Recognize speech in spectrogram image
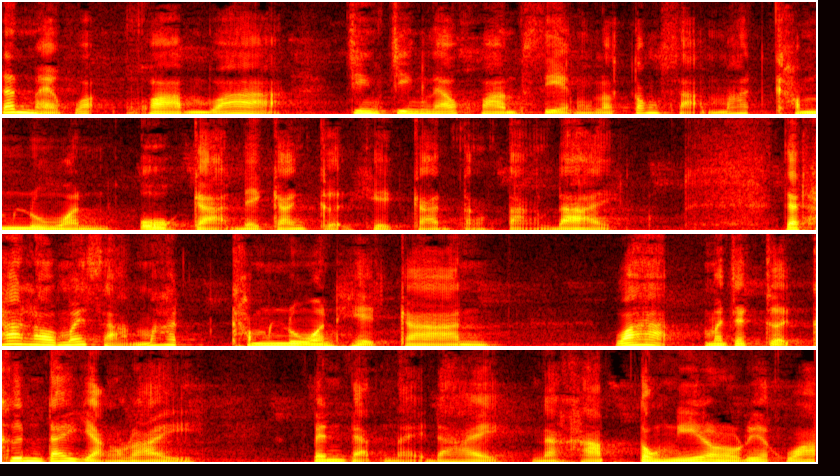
นั่นหมายว่าความว่า จริง ๆ แล้วความเสี่ยงเราต้องสามารถคำนวณโอกาสในการเกิดเหตุการณ์ต่างๆ ได้ แต่ถ้าเราไม่สามารถคำนวณเหตุการณ์ว่ามันจะเกิดขึ้นได้อย่างไร เป็นแบบไหนได้นะครับ ตรงนี้เราเรียกว่า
